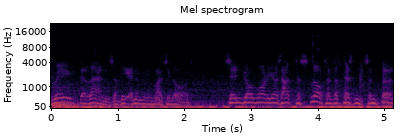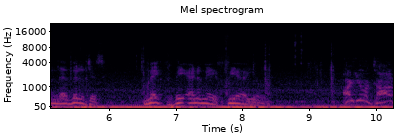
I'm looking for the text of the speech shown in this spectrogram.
Raid the lands of the enemy, mighty lord. Send your warriors out to slaughter the peasants and burn their villages. Make the enemy fear you. Are you a god?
